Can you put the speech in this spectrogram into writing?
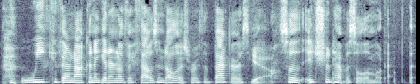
week they're not going to get another $1,000 worth of backers. Yeah. So it should have a solo mode out with it.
